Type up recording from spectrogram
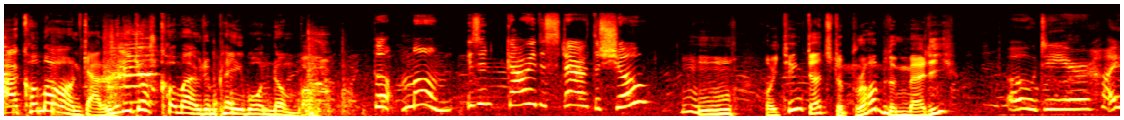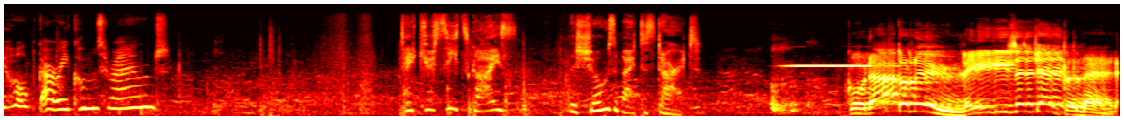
Ah, come on, Gary. Will you just come out and play one number? But, Mum, isn't Gary the star of the show? Hmm, I think that's the problem, Maddie. Oh dear, I hope Gary comes round. Take your seats, guys. The show's about to start. Good afternoon, ladies and gentlemen.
